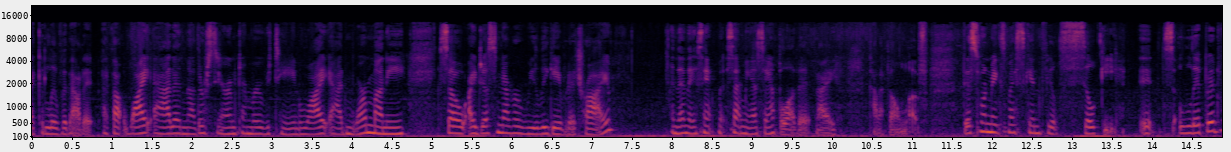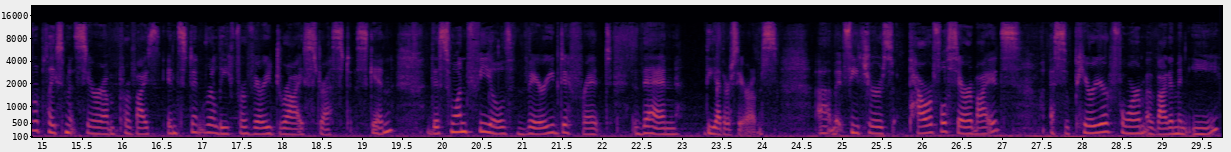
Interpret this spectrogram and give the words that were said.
I could live without it. I thought, why add another serum to my routine? Why add more money? So I just never really gave it a try. And then they sent me a sample of it, and I kind of fell in love. This one makes my skin feel silky. Its lipid replacement serum provides instant relief for very dry, stressed skin. This one feels very different than the other serums. Um, it features powerful ceramides, a superior form of vitamin E,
